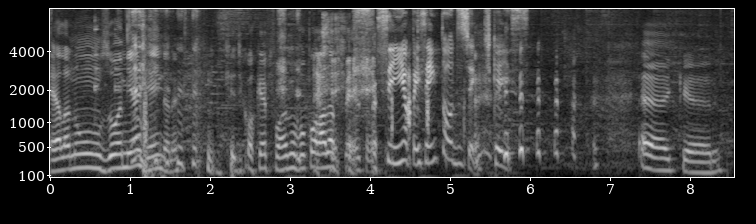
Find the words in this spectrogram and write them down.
Ela não usou a minha agenda, né? Porque de qualquer forma eu vou colar na festa. Sim, eu pensei em todos, gente. Que isso? Ai, cara.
